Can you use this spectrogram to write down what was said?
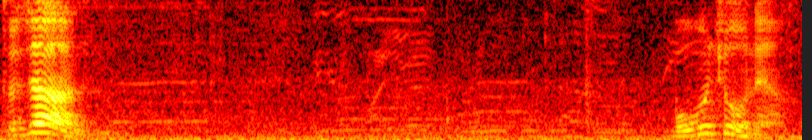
도전! 몸은 좋으네요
